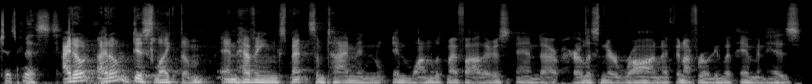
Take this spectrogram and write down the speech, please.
Just missed I don't I don't dislike them, and having spent some time in in one with my father's and our, our listener Ron, I've been off roading with him and his.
